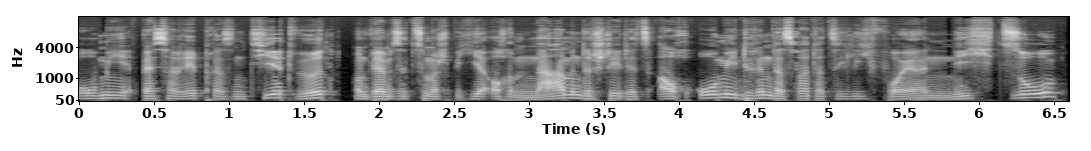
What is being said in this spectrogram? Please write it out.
Omi besser repräsentiert wird. Und wir haben es jetzt zum Beispiel hier auch im Namen, da steht jetzt auch Omi drin. Das war tatsächlich vorher nicht so.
